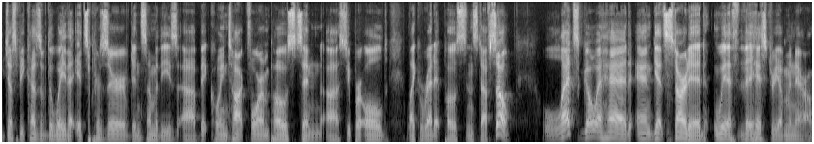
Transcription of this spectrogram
just because of the way that it's preserved in some of these uh, Bitcoin Talk forum posts and uh, super old like Reddit posts and stuff. So let's go ahead and get started with the history of Monero.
